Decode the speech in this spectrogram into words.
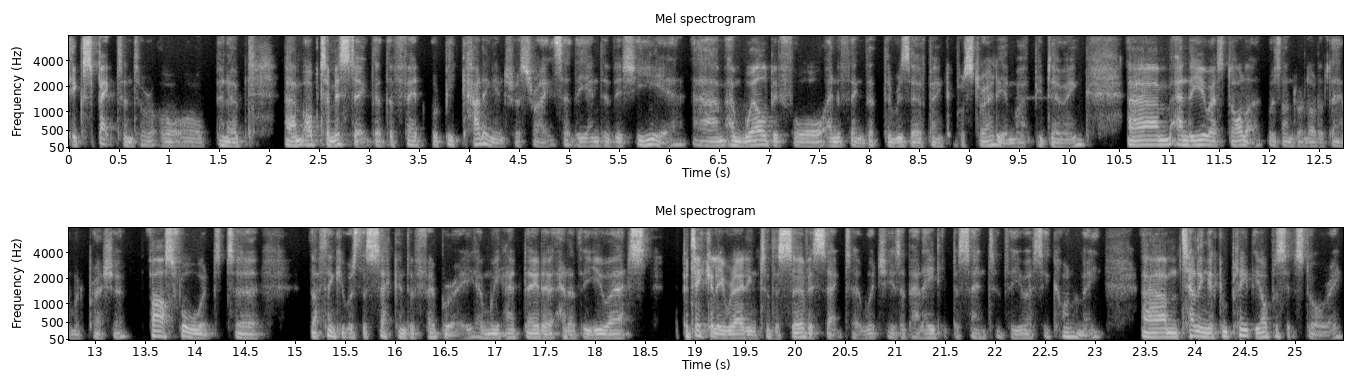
expectant or, or you know um, optimistic that the Fed would be cutting interest rates at the end of this year, um, and well before anything that the Reserve Bank of Australia might be doing. Um, and the US dollar was under a lot of downward pressure. Fast forward to I think it was the 2nd of February, and we had data out of the US, particularly relating to the service sector, which is about 80% of the US economy, um, telling a completely opposite story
